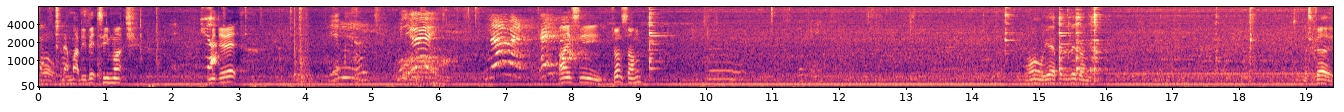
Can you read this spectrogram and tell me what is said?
Whoa, that might be a bit too much. Let me do it. Yeah. I see. Do you want some? Oh yeah, put the lid on. Let's go.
